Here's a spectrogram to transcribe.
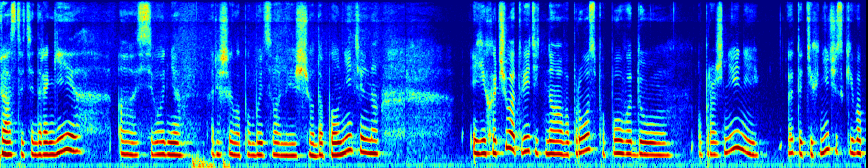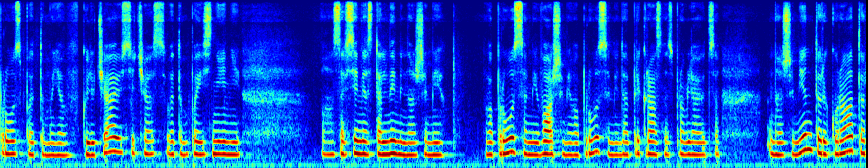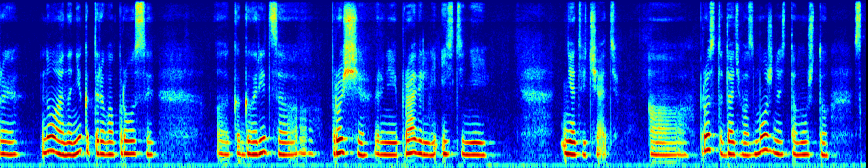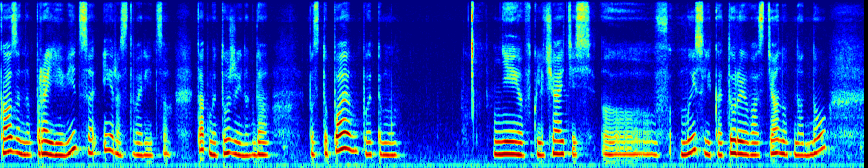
Здравствуйте, дорогие! А, сегодня решила побыть с вами еще дополнительно. И хочу ответить на вопрос по поводу упражнений. Это технический вопрос, поэтому я включаюсь сейчас в этом пояснении а, со всеми остальными нашими вопросами, вашими вопросами. Да, прекрасно справляются наши менторы, кураторы. Ну а на некоторые вопросы — как говорится, проще, вернее, правильнее, истинней не отвечать, а просто дать возможность тому, что сказано, проявиться и раствориться. Так мы тоже иногда поступаем, поэтому не включайтесь э, в мысли, которые вас тянут на дно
